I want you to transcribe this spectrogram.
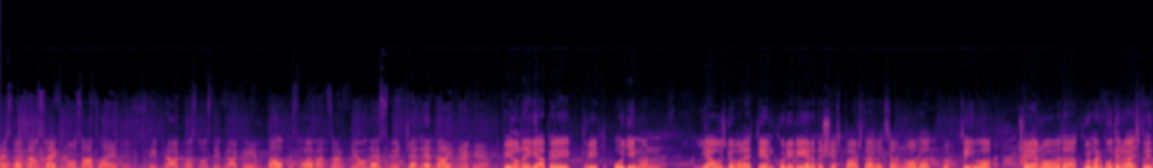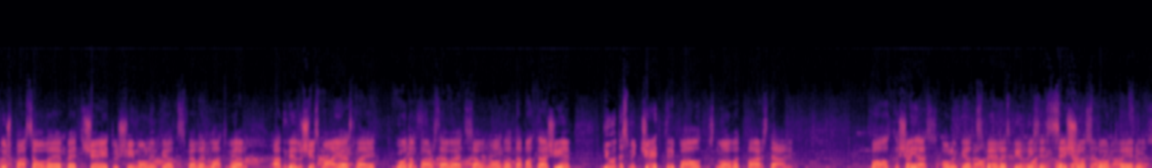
Mēs turpinām sveikt mūsu atlētus, stiprākos no stiprākajiem. Balkas novads ar 24 dalībniekiem. Pilnīgi jāpiekrīt Uģim un jāuzgabalē tiem, kur ir ieradušies pārstāvēt savu novadu, kur dzīvo šajā novadā, kur varbūt ir aizklīduši pasaulē, bet šeit uz šīm olimpiādas spēlēm Latvijā atgriezušies mājās, lai godam pārstāvētu savu novadu. Tāpat kā šie 24 Valkas novada pārstāvi. Valka šajās olimpiādas spēlēs piedalīsies sešos sporta veidos.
